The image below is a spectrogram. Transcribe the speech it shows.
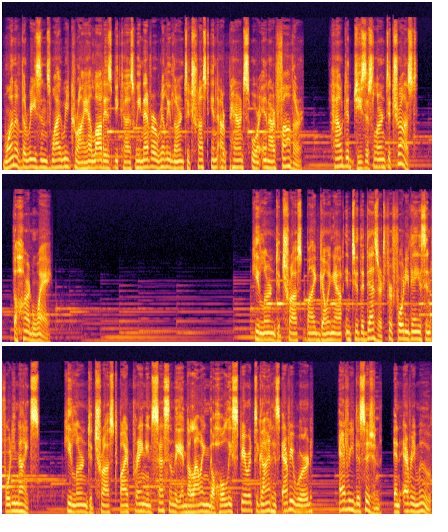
One of the reasons why we cry a lot is because we never really learned to trust in our parents or in our Father. How did Jesus learn to trust? The hard way. He learned to trust by going out into the desert for 40 days and 40 nights. He learned to trust by praying incessantly and allowing the Holy Spirit to guide his every word, every decision, and every move.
